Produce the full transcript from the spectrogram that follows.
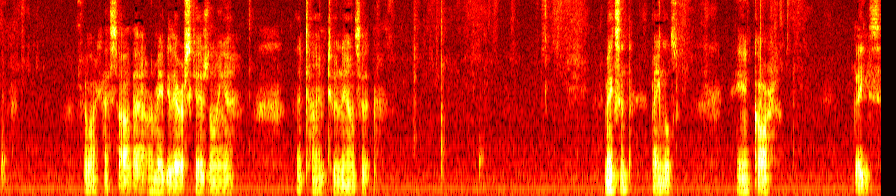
I feel like I saw that, or maybe they were scheduling a, a time to announce it. Mixon, Bengals, and Carr, Vegas.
